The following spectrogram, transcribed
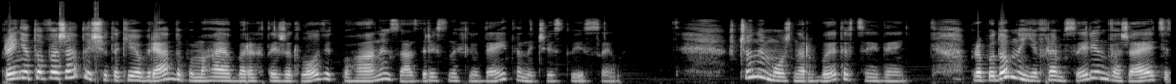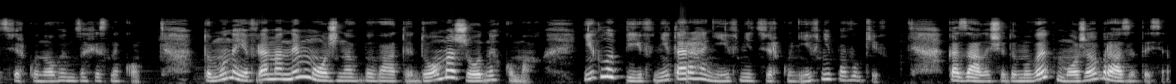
Прийнято вважати, що такий обряд допомагає вберегти житло від поганих заздрісних людей та нечистої сили. Що не можна робити в цей день? Преподобний Єфрем Сирін вважається цвіркуновим захисником, тому на Єфрема не можна вбивати дома жодних комах ні клопів, ні тарганів, ні цвіркунів, ні павуків. Казали, що домовик може образитися.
